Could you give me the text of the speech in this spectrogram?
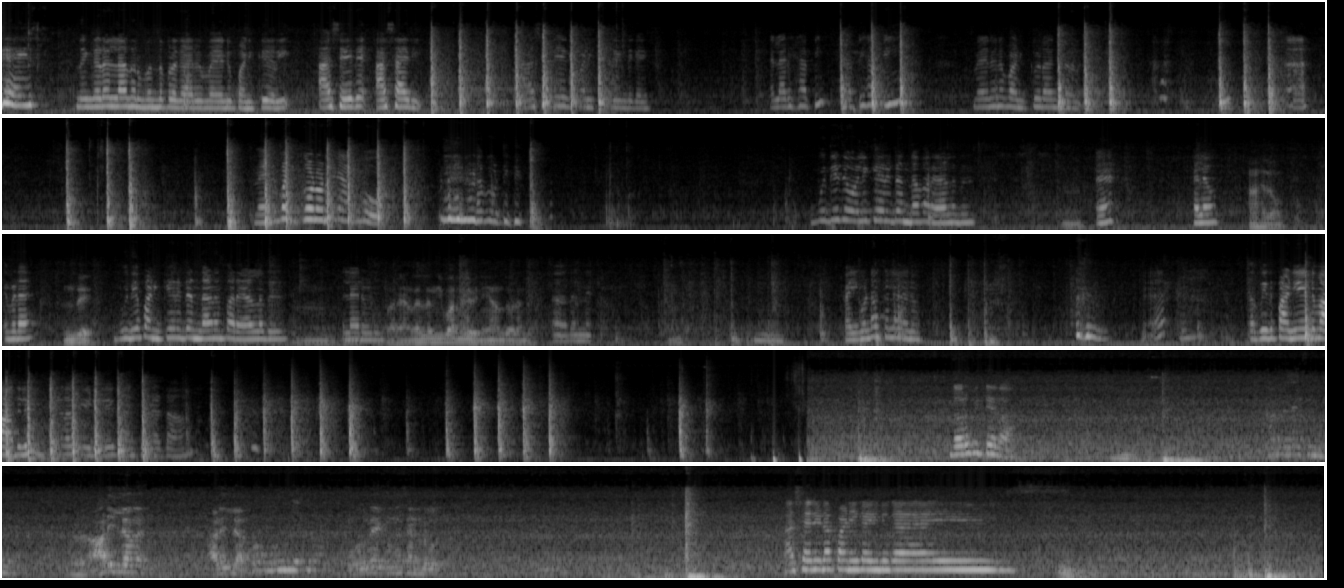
Guys നിങ്ങളുടെ എല്ലാ നിർബന്ധ പ്രകാരം മേനു പണിക്ക് കയറി ആശാരി. ആശാരി ആശാരിയായിട്ട് പണിക്ക് കയറിയുണ്ട് ഗൈസ് എല്ലാവരും ഹാപ്പി ഹാപ്പി ഹാപ്പി മേനുവിനെ പണിക്ക് വിടാനാണ് മേനു പണിക്ക് പോണോടെ ഞാൻ പോവും. മേനൂടെ കൂട്ടി. പുതിയ ജോലി കയറിയിട്ട് എന്താ പറയാനുള്ളത്? ഏ? ഹലോ? ആ ഹലോ. ഇവിടെ എന്ത്? പുതിയ പണിക്ക് കയറിട്ട് എന്താണ് പറയാനുള്ളത്? എല്ലാരോടും. പറയാനുള്ളതല്ല നീ പറഞ്ഞില്ലേ പിന്നെ ഞാൻ എന്താ പറയണ്ടേ. ആ തന്നെ കൈ കൊണ്ടാക്കല്ലേ ഞാനും? അപ്പൊ ഇത് പണിയായിട്ട് വാതിൽ കുട്ടികളെ വീഡിയോ കാണിച്ചു തരാട്ടാ ഡോറ് ഫിറ്റ് ചെയ്താ ആടില്ല. തേക്കുന്ന സെന്ററിൽ ആശാരിയുടെ പണി കഴിഞ്ഞു ഗൈസ്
